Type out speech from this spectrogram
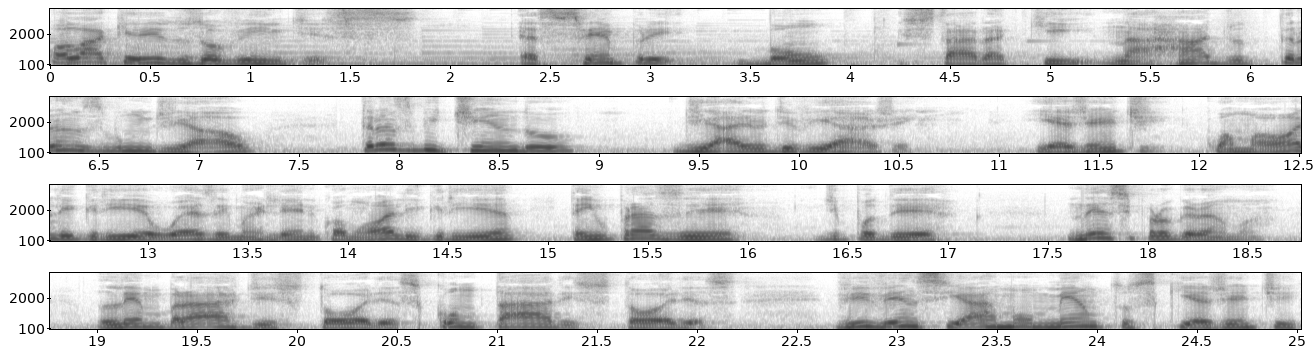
Olá, queridos ouvintes. É sempre bom estar aqui na Rádio Transmundial transmitindo Diário de Viagem. E a gente, com a maior alegria, Wesley e Marlene, com a maior alegria, tem o prazer de poder, nesse programa, lembrar de histórias, contar histórias, vivenciar momentos que a gente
